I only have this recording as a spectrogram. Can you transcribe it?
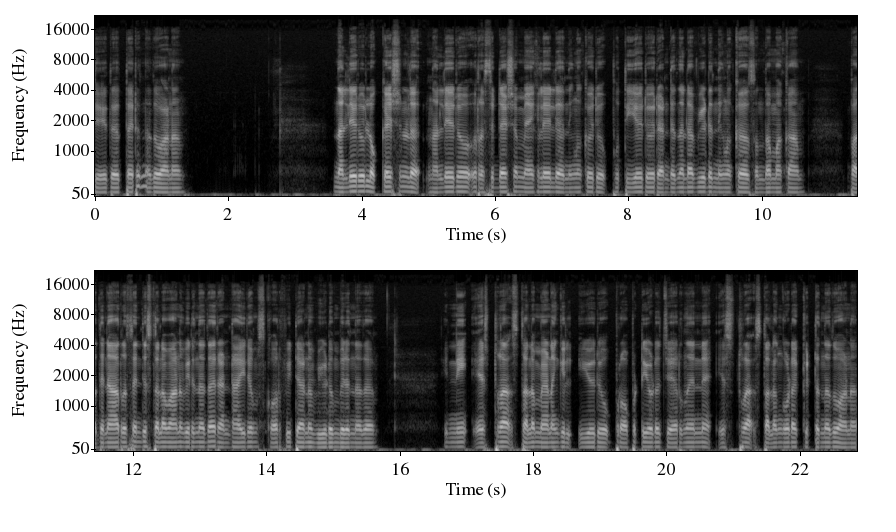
ചെയ്ത് തരുന്നതുമാണ്. നല്ലൊരു ലൊക്കേഷനിൽ നല്ലൊരു റെസിഡൻഷ്യൽ മേഖലയിൽ നിങ്ങൾക്കൊരു പുതിയൊരു രണ്ട് നില വീട് നിങ്ങൾക്ക് സ്വന്തമാക്കാം. പതിനാറ് സെന്റ് സ്ഥലമാണ് വരുന്നത്. രണ്ടായിരം സ്ക്വയർ ഫീറ്റാണ് വീടും വരുന്നത്. ഇനി എക്സ്ട്രാ സ്ഥലം വേണമെങ്കിൽ ഈ ഒരു പ്രോപ്പർട്ടിയോട് ചേർന്ന് തന്നെ എക്സ്ട്രാ സ്ഥലം കൂടെ കിട്ടുന്നതുമാണ്.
